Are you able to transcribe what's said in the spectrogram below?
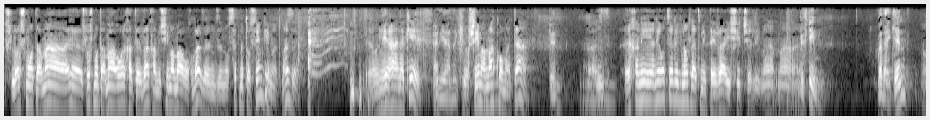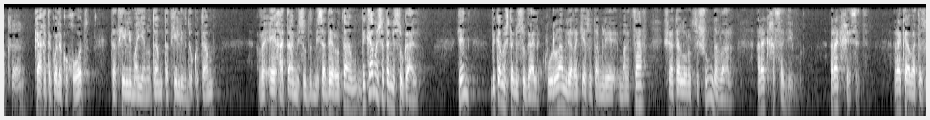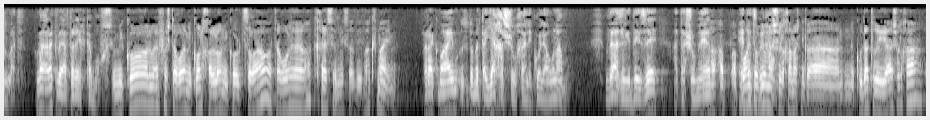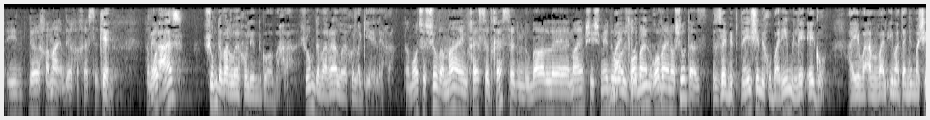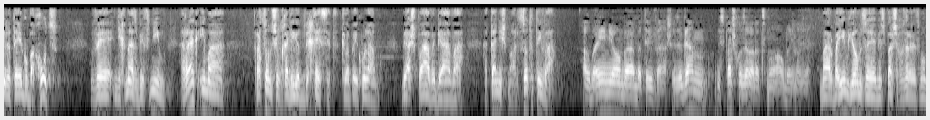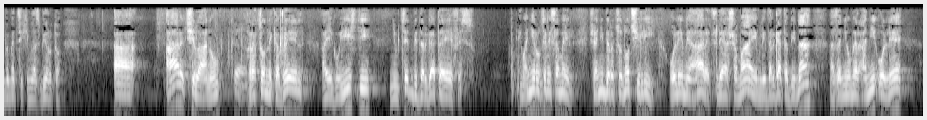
300 אמה, אה, 300 אמה אורך התיבה, 50 אמה רוחבה, זה, זה נושאת מטוסים כמעט, מה זה? זה אונייה ענקית. אני ענק. 30 אמה קומתה. כן. אז איך אני, אני רוצה לבנות לעצמי תיבה אישית שלי? מה, מה... בפנים. ודאי, כן? אוקיי. קח את כל הכוחות, תתחיל למיין אותם, תתחיל לבדוק אותם, ואיך אתה מסדר אותם, בכמה שאתה מסוגל, כן? בכמה שאתה מסוגל, כולם לרכז אותם למצב שאתה לא רוצה שום דבר, רק חסדים, רק חסד, רק אהבת הזולת, ורק ואהבת רעך כמוך. שמכל, איפה שאתה רואה, מכל חלון, מכל צוהר, אתה רואה רק חסד מסביב, רק מים. רק מים, זאת אומרת היחס שלך לכל העולם, ואז על ידי זה אתה שומר את הפוינט אוף עצמך. יומה שלך, מה שנקרא, נקודת ראייה שלך היא דרך המים, דרך החסד. כן. למרות- ואז שום דבר לא יכול לנגוע בך, שום דבר רע לא יכול להגיע אליך. למרות ששוב, המים, חסד, חסד, מדובר על אה, מים שהשמידו מים את רוב. רוב האנושות אז. זה מפני שמחוברים לאגו. אבל אם אתה משאיר את האגו בחוץ ונכנס בפנים רק עם הרצון שלך להיות בחסד כלפי כולם, בהשפעה ובאהבה, אתה נשמר. זאת התיבה. 40 יום בתיבה, שזה גם מספר שחוזר על עצמו, 40 הזה. מה 40 יום זה מספר שחוזר על עצמו, באמת צריכים להסביר אותו. הארץ שלנו, כן. רצון לקבל, האגואיסטי, נמצאת בדרגת האפס. אם אני רוצה לסמל שאני ברצונות שלי עולה מהארץ לשמיים, לדרגת הבינה, אז אני אומר, אני עולה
